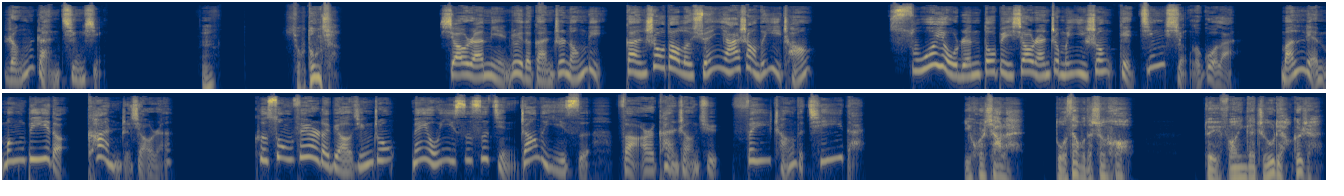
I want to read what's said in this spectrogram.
仍然清醒。嗯，有动静。萧然敏锐的感知能力感受到了悬崖上的异常，所有人都被萧然这么一声给惊醒了过来，满脸懵逼的看着萧然。可宋菲儿的表情中没有一丝丝紧张的意思，反而看上去非常的期待。一会儿下来，躲在我的身后，对方应该只有两个人。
